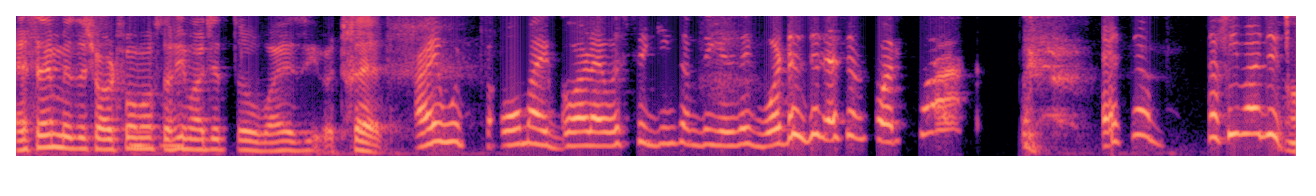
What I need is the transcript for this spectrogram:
S M is a short form of Safi Majid तो वाई इज़ खैर। I would oh my god I was thinking something else like what is this SM for? Fuck SM Safi Majid. Oh.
